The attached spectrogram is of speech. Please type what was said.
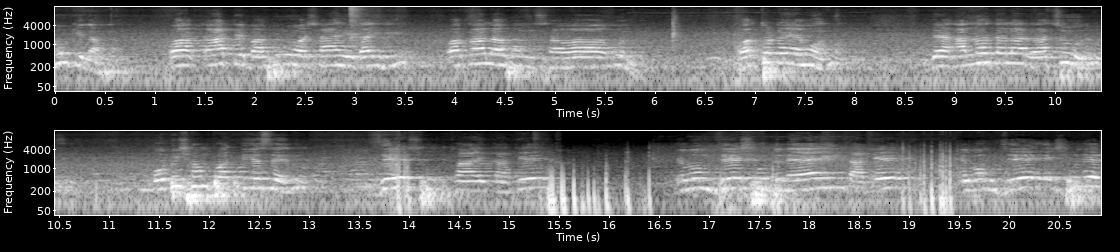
মুকিলা ওয়া কাতিবাহু ওয়া শাহিদাইহি ওয়া কালাহুম সাওয়াউন। অর্থটা এমন যে আল্লাহ তাআলার রাসূল অভিসম্পদ দিয়েছেন যে সুদ খায় তাকে এবং যে সুদ নেয় তাকে এবং যে এই সুদের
